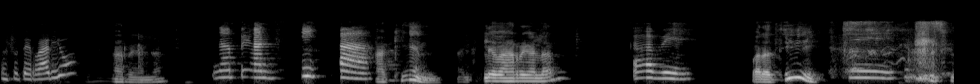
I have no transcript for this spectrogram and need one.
nuestro terrario? ¿A regalar? Una plantita. ¿A quién? ¿A quién le vas a regalar? Ave. Para ti. Sí.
